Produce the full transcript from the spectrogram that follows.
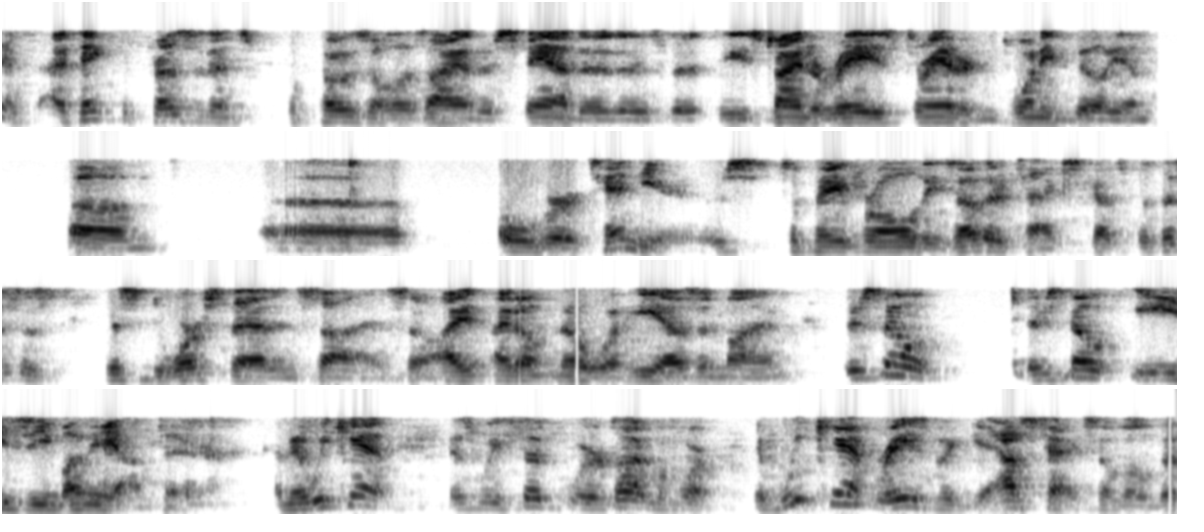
I think the president's proposal, as I understand it, is that he's trying to raise 320 billion um, uh, over 10 years to pay for all these other tax cuts. But this is this dwarfs that in size. So I, I don't know what he has in mind. There's no there's no easy money out there. I mean, we can't, as we said, we were talking before, if we can't raise the gas tax a little bit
